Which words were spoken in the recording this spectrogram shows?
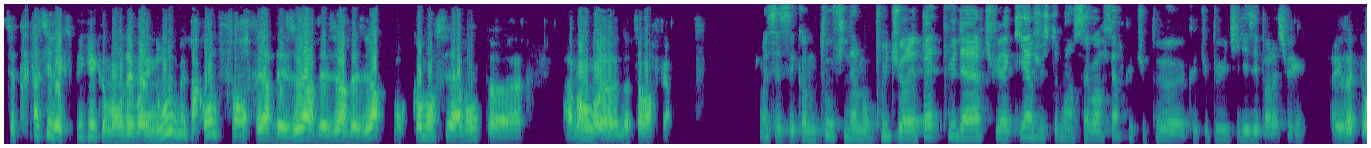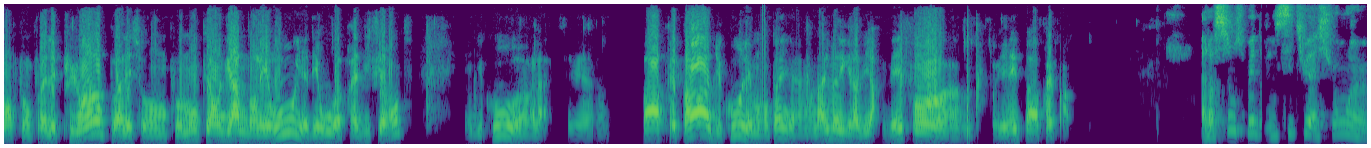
c'est très facile à expliquer comment on dévoile une roue, mais par contre, faut en faire des heures, des heures, des heures pour commencer à vendre, euh, à vendre euh, notre savoir-faire. Ouais, c'est comme tout finalement. Plus tu répètes, plus derrière tu acquiers justement un savoir-faire que tu peux euh, que tu peux utiliser par la suite. Exactement. Puis on peut aller plus loin, on peut aller sur, on peut monter en gamme dans les roues. Il y a des roues après différentes. Et du coup, euh, voilà, c'est euh, pas après pas. Du coup, les montagnes, on arrive à les gravir, mais il faut, faut y aller pas après pas. Alors si on se met dans une situation euh,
